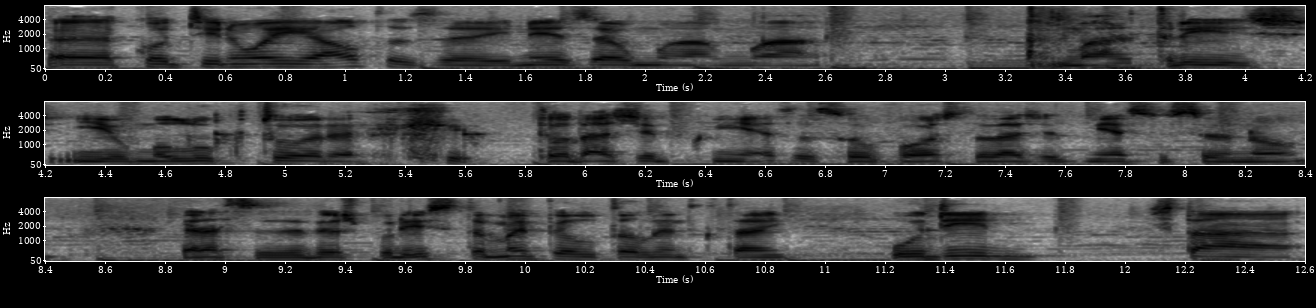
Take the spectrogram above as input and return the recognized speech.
ah, continuam em altas. A Inês é uma, uma, uma atriz e uma locutora que toda a gente conhece, a sua voz, toda a gente conhece o seu nome, graças a Deus por isso, também pelo talento que tem. O Dino está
